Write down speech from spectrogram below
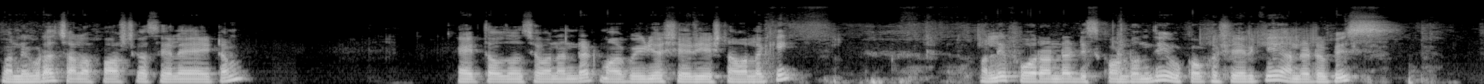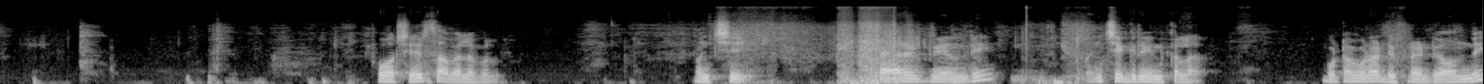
ఇవన్నీ కూడా చాలా ఫాస్ట్గా సేల్ అయ్యే item eight thousand seven hundred మా వీడియో షేర్ చేసిన వాళ్ళకి. మళ్ళీ ఫోర్ హండ్రెడ్ డిస్కౌంట్ ఉంది. ఒక్కొక్క షేర్కి hundred rupees four shares available మంచి ప్యారెట్ గ్రీన్ అండి. మంచి గ్రీన్ కలర్ బుట్ట కూడా డిఫరెంట్గా ఉంది.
